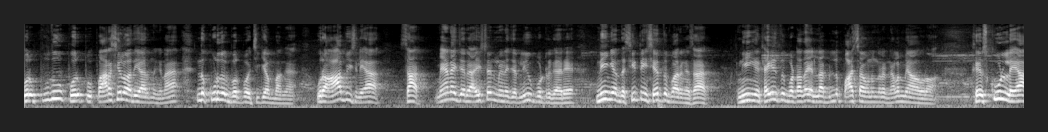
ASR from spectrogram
ஒரு புது பொறுப்பு இப்போ அரசியல்வாதியாக இருந்தீங்கன்னா இந்த கூடுதல் பொறுப்பை வச்சுக்காம்பாங்க. ஒரு ஆஃபீஸ்லையா sir manager assistant manager leave போட்டிருக்காரு. நீங்கள் அந்த சீட்டையும் சேர்த்து பாருங்கள் சார். நீங்கள் கையெழுத்து போட்டால் தான் எல்லா பில்லும் பாஸ் ஆகணுங்கிற நிலைமையாக வரும் ஸ்கூல்லையா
